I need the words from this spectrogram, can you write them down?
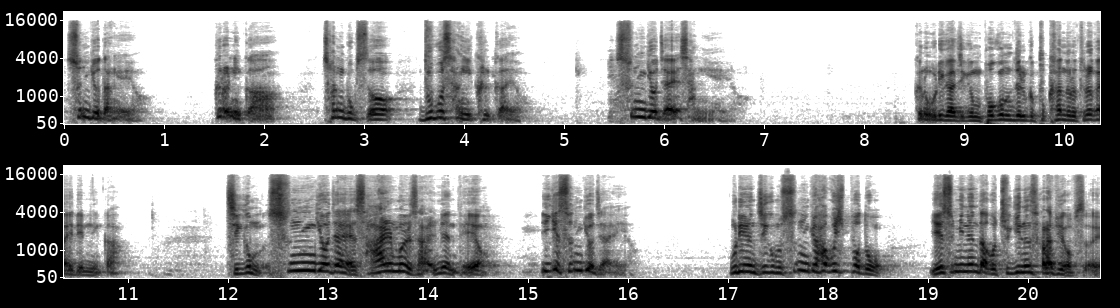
순교당해요. 그러니까 천국서 누구 상이 클까요? 순교자의 상이에요. 그럼 우리가 지금 복음 들고 북한으로 들어가야 됩니까? 지금 순교자의 삶을 살면 돼요. 이게 순교자예요. 우리는 지금 순교하고 싶어도 예수 믿는다고 죽이는 사람이 없어요.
